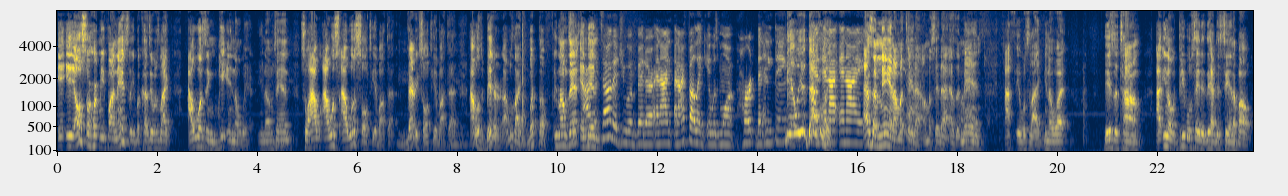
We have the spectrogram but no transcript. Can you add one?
it, it also hurt me financially because it was like I wasn't getting nowhere. You know what I'm saying? So I, I was I was salty about that. Very salty about that. I was bitter. I was like, what the, f-? you know what I'm saying? And I then could tell that you were bitter, and I and I felt like it was more hurt than anything. yeah, well, yeah, definitely. and I and I As a man, I'm gonna tell you that. I'm gonna say that. As a man. I, it was like, you know what? There's a time. I, you know, people say that they have this saying about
